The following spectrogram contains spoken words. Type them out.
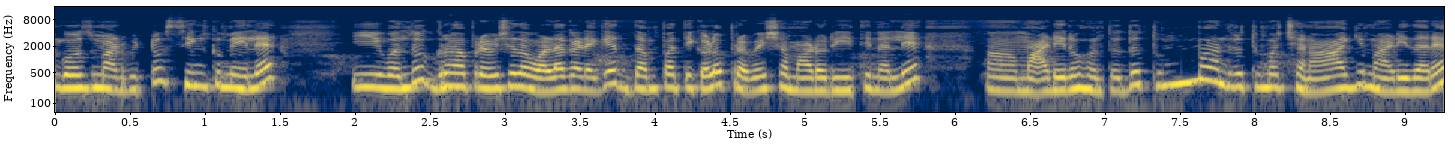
ಕ್ಲೋಸ್ ಮಾಡಿಬಿಟ್ಟು ಸಿಂಕ್ ಮೇಲೆ ಈ ಒಂದು ಗೃಹ ಪ್ರವೇಶದ ಒಳಗಡೆಗೆ ದಂಪತಿಗಳು ಪ್ರವೇಶ ಮಾಡೋ ರೀತಿಯಲ್ಲಿ ಮಾಡಿರುವಂಥದ್ದು ತುಂಬ ಅಂದರೆ ತುಂಬ ಚೆನ್ನಾಗಿ ಮಾಡಿದ್ದಾರೆ.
